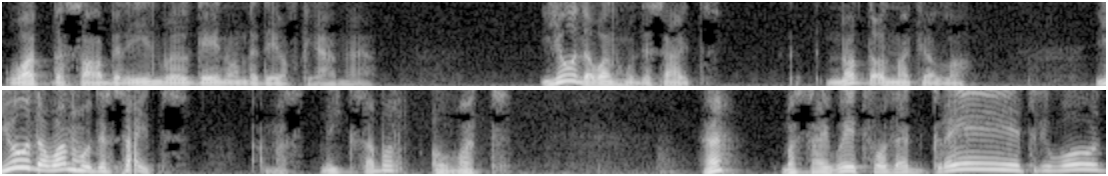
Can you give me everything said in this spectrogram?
what the sabirin will gain on the day of Qiyamah. You the one who decides, not the Almighty Allah. You the one who decides. I must make sabr or what? Huh? Must I wait for that great reward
